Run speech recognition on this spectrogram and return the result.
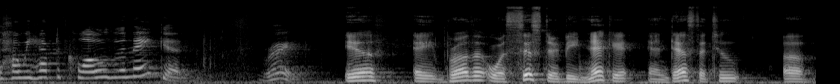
how we have to clothe the naked. Right. If a brother or sister be naked and destitute of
